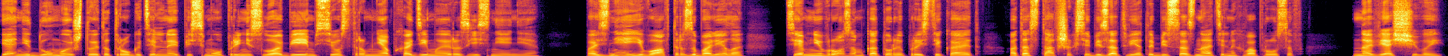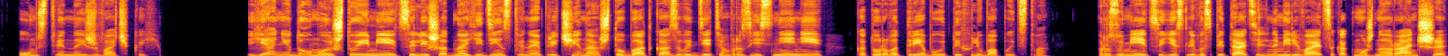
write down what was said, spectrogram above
Я не думаю, что это трогательное письмо принесло обеим сестрам необходимое разъяснение. Позднее его автор заболела тем неврозом, который проистекает от оставшихся без ответа бессознательных вопросов, навязчивой умственной жвачкой. Я не думаю, что имеется лишь одна единственная причина, чтобы отказывать детям в разъяснении, которого требует их любопытство. Разумеется, если воспитатель намеревается как можно раньше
